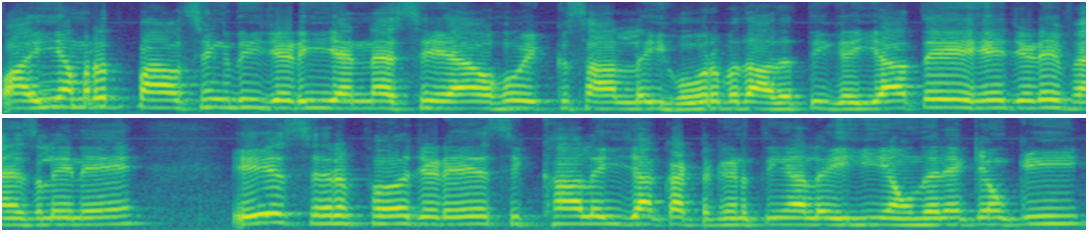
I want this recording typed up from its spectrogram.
ਭਾਈ ਅਮਰਤਪਾਲ ਸਿੰਘ ਦੀ ਜਿਹੜੀ ਐਨਐਸਏ ਆ, ਉਹ 1 ਸਾਲ ਲਈ ਹੋਰ ਵਧਾ ਦਿੱਤੀ ਗਈ ਆ ਤੇ ਇਹ ਜਿਹੜੇ ਫੈਸਲੇ ਨੇ, ਇਹ ਸਿਰਫ ਜਿਹੜੇ ਸਿੱਖਾਂ ਲਈ ਜਾਂ ਘੱਟ ਗਿਣਤੀਆਂ ਲਈ ਹੀ ਆਉਂਦੇ ਨੇ, ਕਿਉਂਕਿ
